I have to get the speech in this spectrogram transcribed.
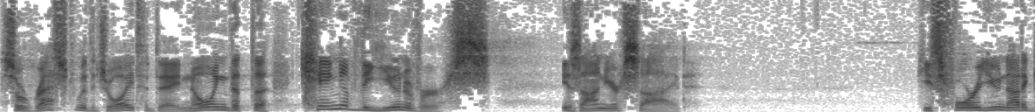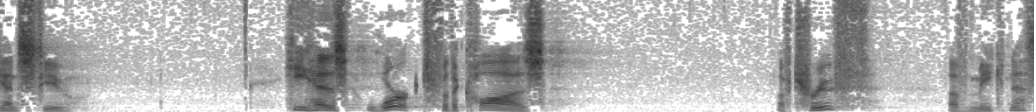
So rest with joy today, knowing that the King of the universe is on your side. He's for you, not against you. He has worked for the cause of truth, of meekness,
